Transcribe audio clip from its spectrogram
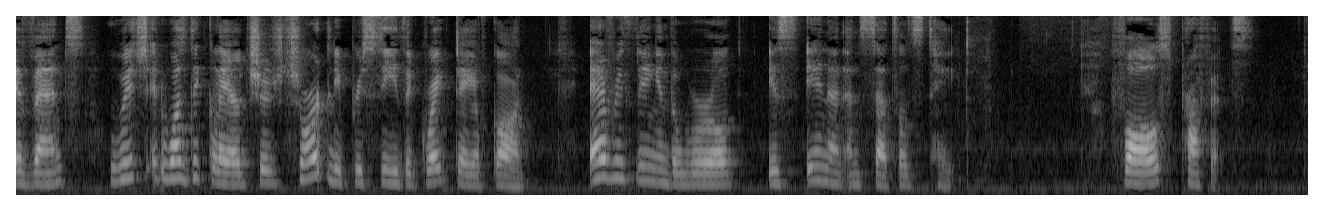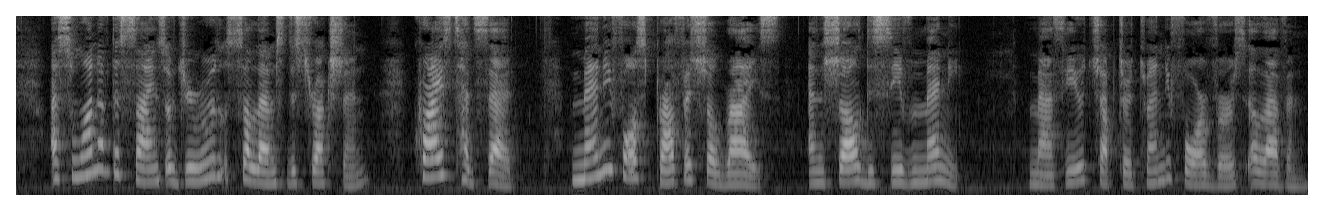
events which it was declared should shortly precede the great day of God. Everything in the world is in an unsettled state. False prophets. As one of the signs of Jerusalem's destruction, Christ had said, Many false prophets shall rise and shall deceive many. Matthew chapter 24 verse 11.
